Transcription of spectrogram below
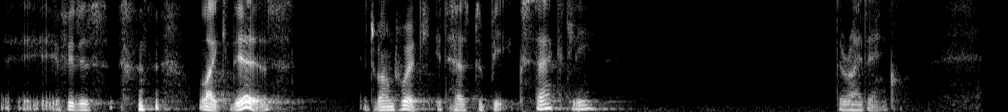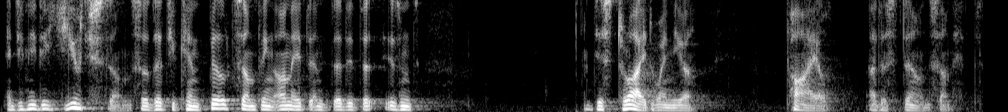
If it is like this, it won't work. It has to be exactly the right angle. And you need a huge stone so that you can build something on it and that it isn't destroyed when you pile other stones on it.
